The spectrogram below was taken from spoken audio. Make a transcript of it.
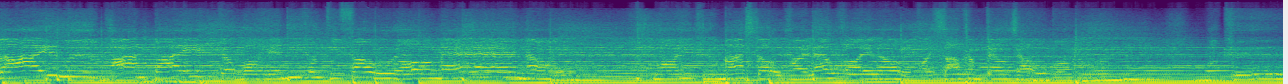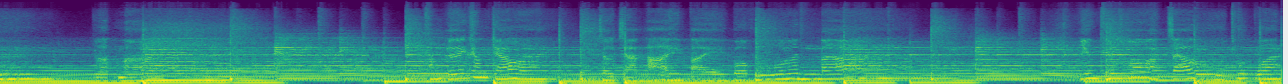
หลายมือผ่านไป ก็บอกเห็นคนที่เฝ้ารอแม่เนาหมอยคือมาเศร้าคอยแล้วคอยเล่าคอยสาวคำแก้วเจ้าบอกวนบอกคือกลับมาคำเอ่ยคำแก้วไอเจ้าจากอายไปบอกวนมา ยังถึงพ่อเจ้าทุกวัน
